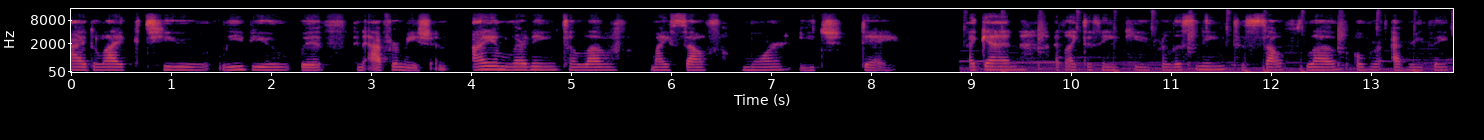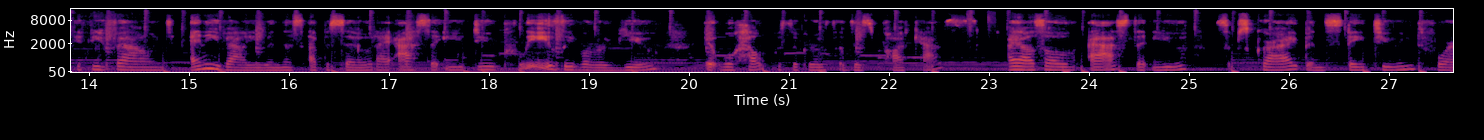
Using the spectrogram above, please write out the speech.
I'd like to leave you with an affirmation. I am learning to love myself more each day. Again, I'd like to thank you for listening to Self Love Over Everything. If you found any value in this episode, I ask that you do please leave a review. It will help with the growth of this podcast. I also ask that you subscribe and stay tuned for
